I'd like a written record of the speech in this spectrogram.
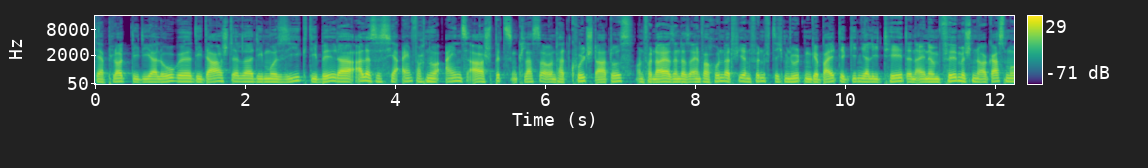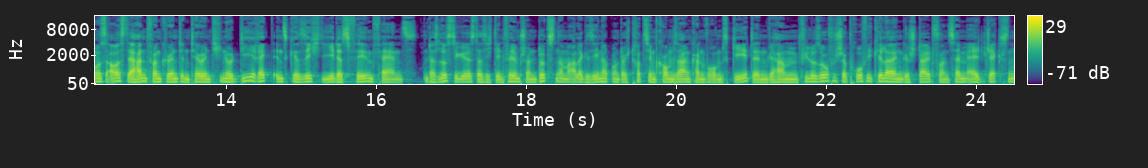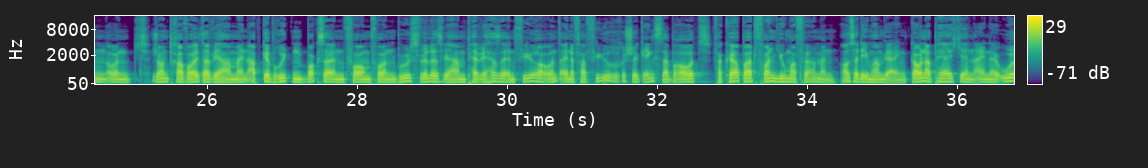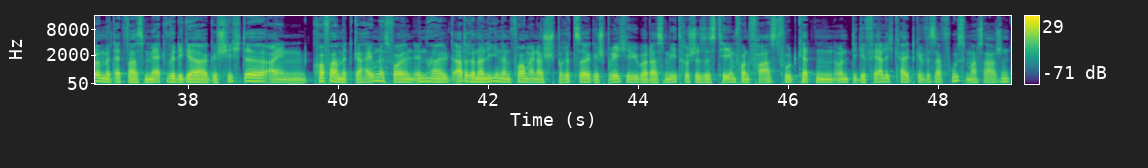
Der Plot, die Dialoge, die Darsteller, die Musik, die Bilder, alles ist hier einfach nur 1A Spitzenklasse und hat Kultstatus. Und von daher sind das einfach 154 Minuten geballte Genialität in einem filmischen Orgasmus aus der Hand von Quentin Tarantino direkt ins Gesicht jedes Filmfans. Und das Lustige ist, dass ich den Film schon dutzende Male gesehen habe und euch trotzdem kaum sagen kann, worum es geht, denn wir haben philosophische Profikiller in Gestalt von Sam L. Jackson und John Travolta, wir haben einen abgebrühten Boxer in Form von Bruce Willis, wir haben perverse Entführer und eine verführerische Gangsterbraut, verkörpert von Yuma Thurman. Außerdem haben wir ein Gaunerpärchen, eine Uhr mit etwas merkwürdiger Geschichte, ein Koffer mit geheimnisvollen Inhalt, Adrenalin in Form einer Spritze, Gespräche über das metrische System von Fastfood-Ketten und die Gefährlichkeit gewisser Fußmassagen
